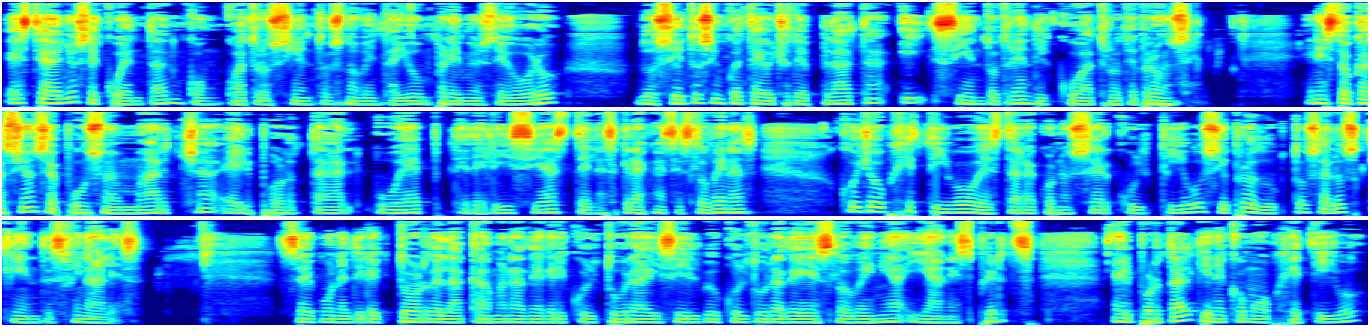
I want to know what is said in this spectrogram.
Este año se cuentan con 491 premios de oro, 258 de plata y 134 de bronce. En esta ocasión se puso en marcha el portal web de delicias de las granjas eslovenas, cuyo objetivo es dar a conocer cultivos y productos a los clientes finales. Según el director de la Cámara de Agricultura y Silvicultura de Eslovenia, Jan Spirts, el portal tiene como objetivo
